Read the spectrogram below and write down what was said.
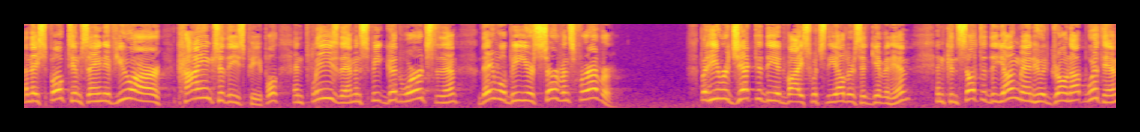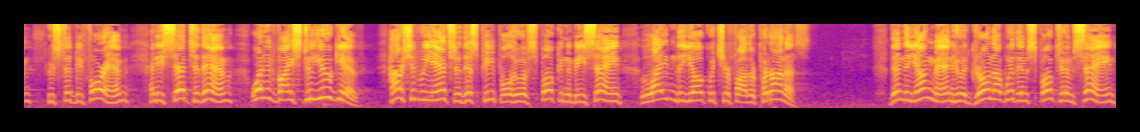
And they spoke to him, saying, If you are kind to these people and please them and speak good words to them, they will be your servants forever. But he rejected the advice which the elders had given him and consulted the young men who had grown up with him, who stood before him. And he said to them, What advice do you give? How should we answer this people who have spoken to me, saying, Lighten the yoke which your father put on us? Then the young men who had grown up with him spoke to him, saying,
